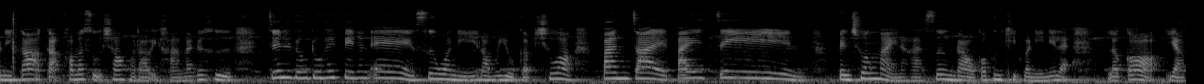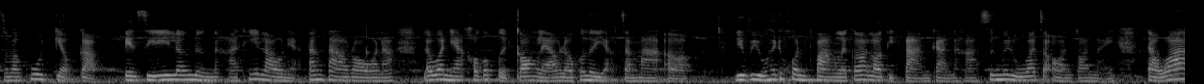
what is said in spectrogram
วันนี้ก็กลับเข้ามาสู่ช่องของเราอีกครั้งนั่นก็คือจินรู้ดูให้ฟรีนั่นเอง ซึ่งวันนี้เรามาอยู่กับช่วงปันใจไปจีน เป็นช่วงใหม่นะคะ ซึ่งเราก็เพิ่งคิดวันนี้นี่แหละ แล้วก็อยากจะมาพูดเกี่ยวกับเป็นซีรีส์เรื่องหนึ่งนะคะ ที่เราเนี่ยตั้งตารอนะ แล้ววันนี้เขาก็เปิดกล้องแล้ว เราก็เลยอยากจะมาเอ่อรีวิวให้ทุกคนฟังแล้วก็รอติดตามกันนะคะ ซึ่งไม่รู้ว่าจะออนตอนไหน แต่ว่า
